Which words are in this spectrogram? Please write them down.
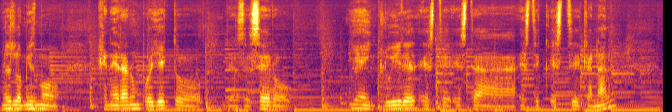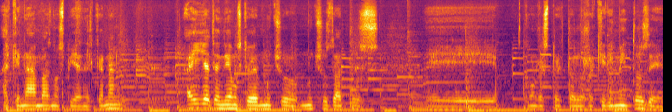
No es lo mismo generar un proyecto desde cero y incluir este, esta, este, este canal a que nada más nos pidan el canal. Ahí ya tendríamos que ver mucho, muchos datos eh, con respecto a los requerimientos de,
